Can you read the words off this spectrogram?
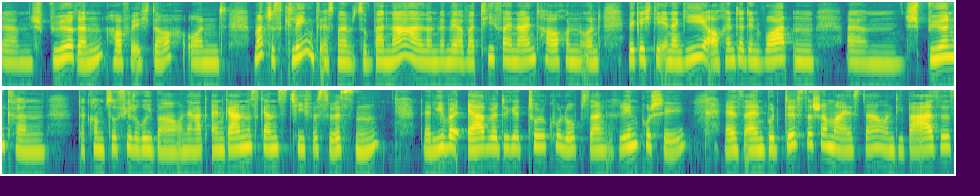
ähm, spüren, hoffe ich doch. Und manches klingt erstmal so banal. Und wenn wir aber tiefer hineintauchen und wirklich die Energie auch hinter den Worten ähm, spüren können, da kommt so viel rüber. Und er hat ein ganz, ganz tiefes Wissen der liebe ehrwürdige Tulku Lobsang Rinpoche. Er ist ein buddhistischer Meister und die Basis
